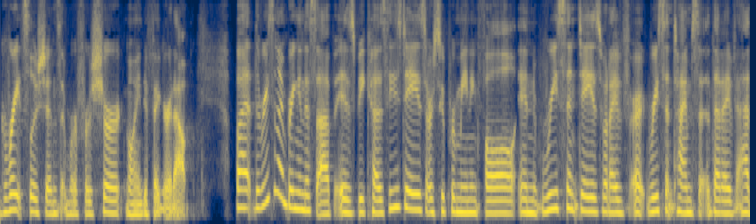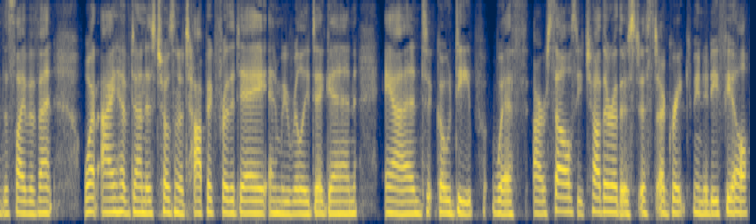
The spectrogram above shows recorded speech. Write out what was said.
great solutions and we're for sure going to figure it out. But the reason I'm bringing this up is because these days are super meaningful. In recent days, what I've, recent times that I've had this live event, what I have done is chosen a topic for the day and we really dig in and go deep with ourselves, each other. There's just a great community feel,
